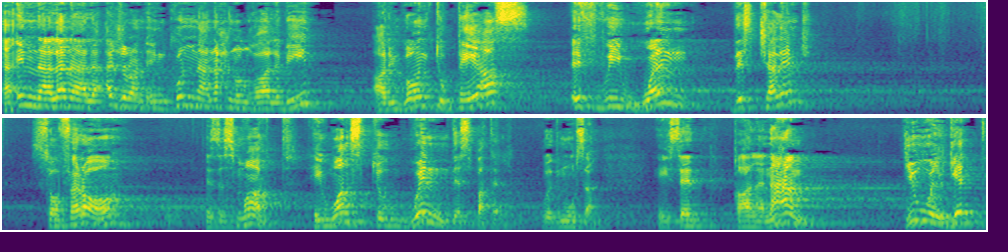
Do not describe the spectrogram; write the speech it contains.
أَإِنَّا لَنَا لَأَجْرًا إِن كُنَّا نَحْنُ الْغَالِبِينَ Are you going to pay us if we win this challenge? So Pharaoh is smart. He wants to win this battle with Musa. He said, قال نعم. You will get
